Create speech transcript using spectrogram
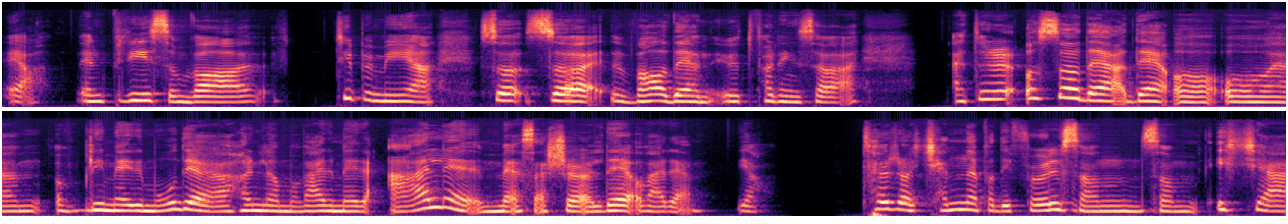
ja, en pris som var type mye, så, så var det en utfordring. Så jeg tror også det, det å, å, å, bli mer modig handler om å være mer ærlig med seg sjøl. Det å være ja, tørre å kjenne på de følelsene som ikke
